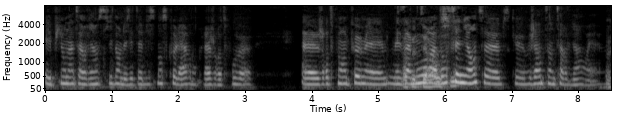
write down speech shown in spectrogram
Et puis on intervient aussi dans les établissements scolaires. Donc là je retrouve, je retrouve un peu mes, amours d'enseignante parce que j'interviens ouais,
